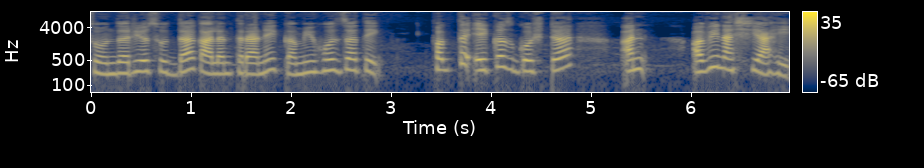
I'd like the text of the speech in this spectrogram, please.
सौंदर्यसुद्धा कालांतराने कमी होत जाते. फक्त एकच गोष्ट अन अविनाशी आहे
